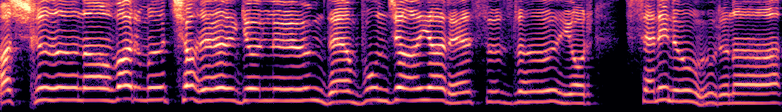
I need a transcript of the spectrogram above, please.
Aşkına var mı çare gönlümde bunca yare sızlıyor senin uğruna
